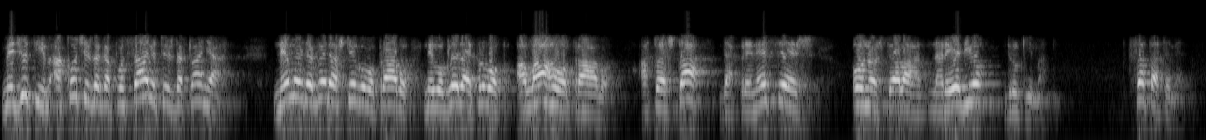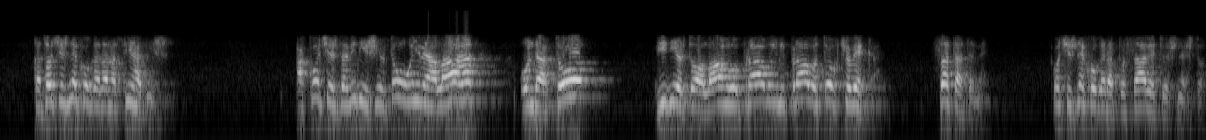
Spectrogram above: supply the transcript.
Međutim, ako hoćeš da ga posavjetuješ da klanja, nemoj da gledaš njegovo pravo, nego gledaj prvo Allahovo pravo. A to je šta? Da preneseš ono što je Allah naredio drugima. Svatate me. Kad hoćeš nekoga da nasihadiš, ako hoćeš da vidiš ili to u ime Allaha, onda to Vidi je to Allahovo pravo ili pravo tog čovjeka. Svatate me. Hoćeš nekoga da posavjetuješ nešto,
